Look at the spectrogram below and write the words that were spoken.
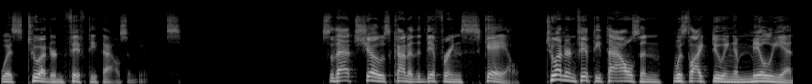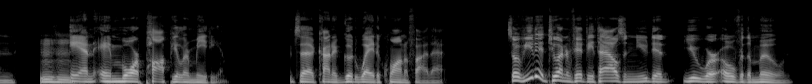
was 250,000 units. So that shows kind of the differing scale. 250,000 was like doing a 1000000 Mm-hmm. in a more popular medium. It's a kind of good way to quantify that. So if you did 250,000, you did you were over the moon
